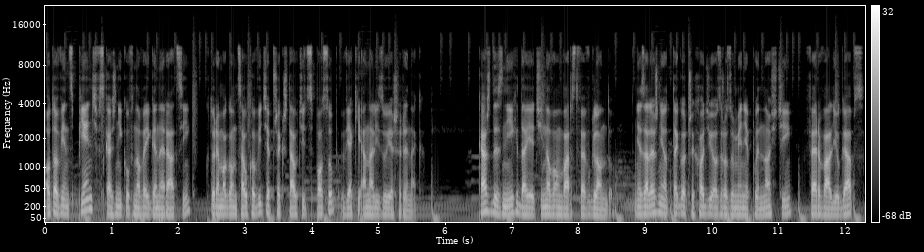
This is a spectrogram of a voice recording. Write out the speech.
Oto więc pięć wskaźników nowej generacji, które mogą całkowicie przekształcić sposób, w jaki analizujesz rynek. Każdy z nich daje Ci nową warstwę wglądu, niezależnie od tego, czy chodzi o zrozumienie płynności, fair value gaps,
